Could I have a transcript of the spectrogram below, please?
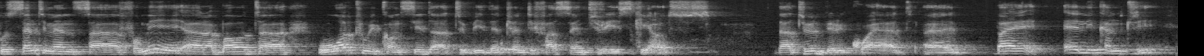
whose sentiments uh, for me are about uh, what we consider to be the 21st century skills that will be required uh, by any country,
